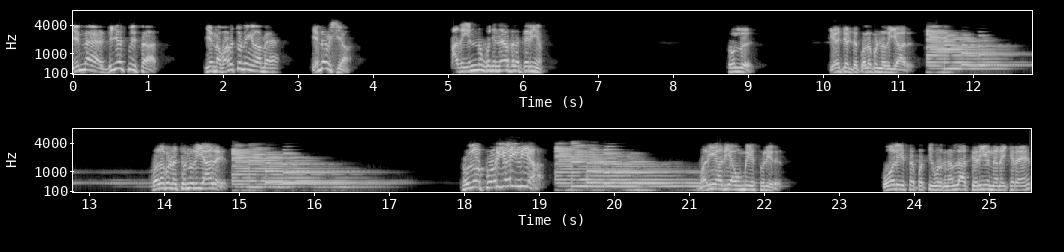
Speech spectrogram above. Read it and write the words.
என்ன டிஎஸ்பி சார் என்ன வர சொன்னீங்களாமே? என்ன விஷயம்? அது இன்னும் கொஞ்ச நேரத்துல தெரியும். சொல்லு. ஏஜென்ட்ட கொலை பண்ணது யாரு? கொலை பண்ண சொன்னது யாரு? சொல்ல போறியா இல்லையா? மரியாதையா உண்மையை சொல்லிரு. போலீஸ பத்தி உனக்கு நல்லா தெரியும் நினைக்கிறேன்.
